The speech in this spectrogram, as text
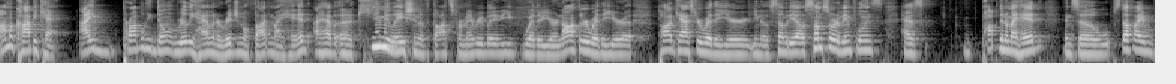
i'm a copycat i probably don't really have an original thought in my head i have an accumulation of thoughts from everybody whether you're an author whether you're a podcaster whether you're you know somebody else some sort of influence has popped into my head and so stuff i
